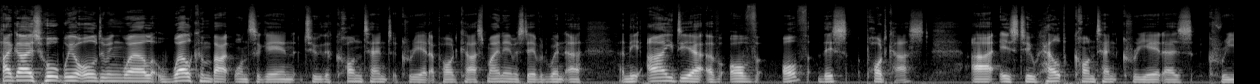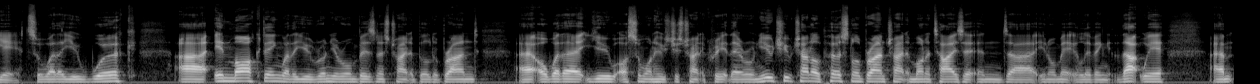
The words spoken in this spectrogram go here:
Hi, guys. Hope we are all doing well. Welcome back once again to the Content Creator Podcast. My name is David Winter, and the idea of of, of this podcast uh, is to help content creators create. So, whether you work uh, in marketing, whether you run your own business trying to build a brand, uh, or whether you are someone who's just trying to create their own YouTube channel, a personal brand, trying to monetize it and uh, you know make a living that way. Um,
